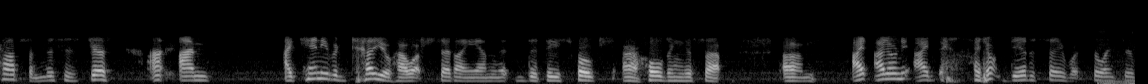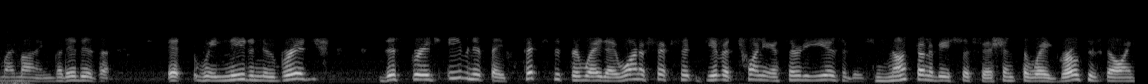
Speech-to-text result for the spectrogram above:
Topsham. This is just, I, I'm, I can't even tell you how upset I am that, that these folks are holding this up. Um, I, I don't, I, I don't dare to say what's going through my mind, but it is a, it. We need a new bridge this bridge, even if they fixed it the way they want to fix it, give it 20 or 30 years, it is not going to be sufficient the way growth is going.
